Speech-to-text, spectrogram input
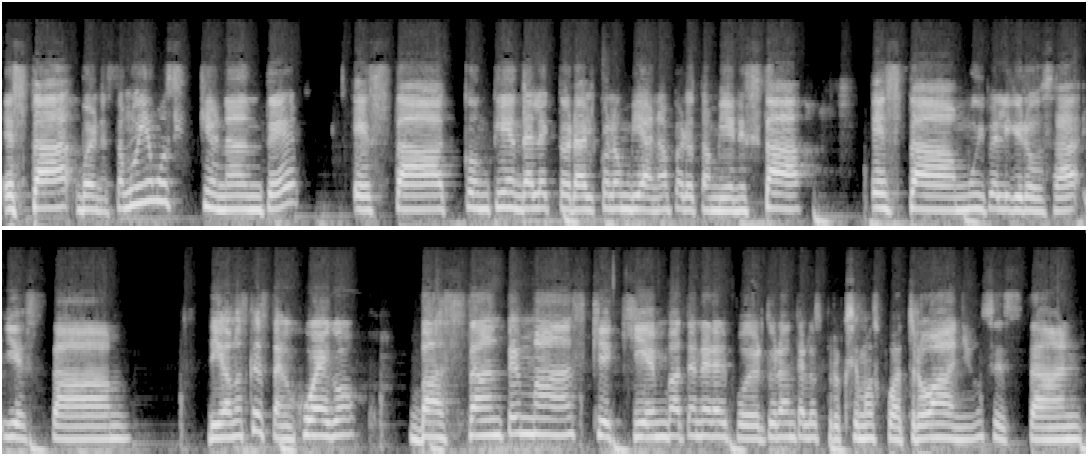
Está, bueno, está muy emocionante esta contienda electoral colombiana, pero también está, está muy peligrosa y está, digamos que está en juego bastante más que quién va a tener el poder durante los próximos cuatro años. Están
